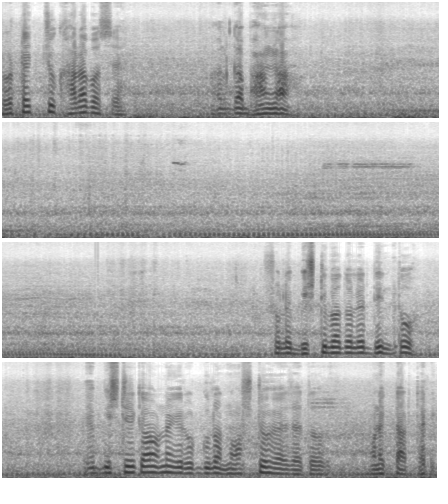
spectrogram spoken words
রোডটা একটু খারাপ আছে। হালকা ভাঙা। আসলে বৃষ্টি বাদলের দিন তো। এই বৃষ্টির কারণে এই রোডগুলো নষ্ট হয়ে যায় তো অনেক তাড়াতাড়ি।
